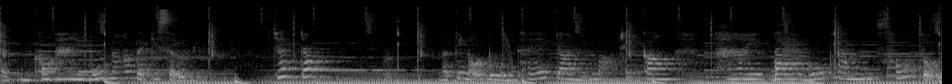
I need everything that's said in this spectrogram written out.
Ờ, không ai muốn nói về cái sự chết chóc và cái nỗi buồn như thế cho những bọn trẻ con 2, 3, 4, 5, 6 tuổi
